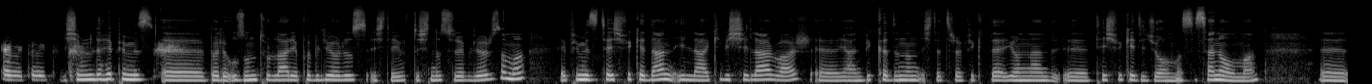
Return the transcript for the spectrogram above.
Evet evet. Şimdi hepimiz e, böyle uzun turlar yapabiliyoruz. işte yurt dışında sürebiliyoruz ama hepimizi teşvik eden illaki bir şeyler var. E, yani bir kadının işte trafikte yönlen e, teşvik edici olması, sen olman. E,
